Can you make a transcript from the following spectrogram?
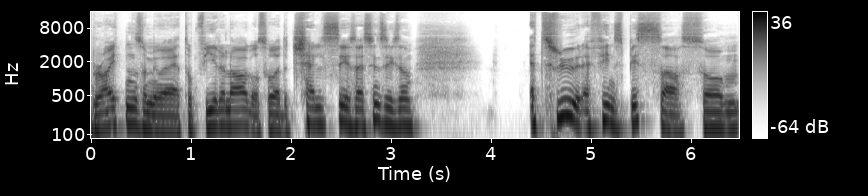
Brighton, som jo er topp fire-lag, og så er det Chelsea. Så jeg syns liksom Jeg tror jeg finner spisser som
